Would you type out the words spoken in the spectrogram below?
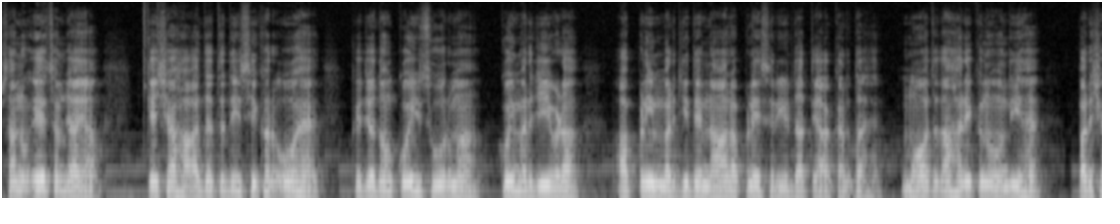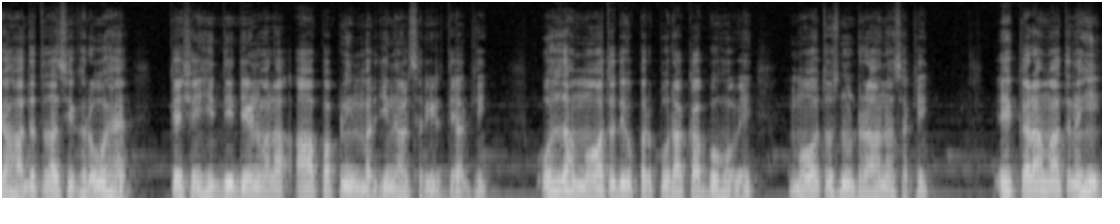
ਸਾਨੂੰ ਇਹ ਸਮਝਾਇਆ ਕਿ ਸ਼ਹਾਦਤ ਦੀ ਸਿਖਰ ਉਹ ਹੈ ਕਿ ਜਦੋਂ ਕੋਈ ਸੂਰਮਾ, ਕੋਈ ਮਰਜੀਵੜਾ ਆਪਣੀ ਮਰਜ਼ੀ ਦੇ ਨਾਲ ਆਪਣੇ ਸਰੀਰ ਦਾ ਤਿਆਗ ਕਰਦਾ ਹੈ। ਮੌਤ ਤਾਂ ਹਰ ਇੱਕ ਨੂੰ ਆਉਂਦੀ ਹੈ, ਪਰ ਸ਼ਹਾਦਤ ਦਾ ਸਿਖਰ ਉਹ ਹੈ ਕਿ ਸ਼ਹੀਦੀ ਦੇਣ ਵਾਲਾ ਆਪ ਆਪਣੀ ਮਰਜ਼ੀ ਨਾਲ ਸਰੀਰ ਤਿਆਗੇ। ਉਸ ਦਾ ਮੌਤ ਦੇ ਉੱਪਰ ਪੂਰਾ ਕਾਬੂ ਹੋਵੇ, ਮੌਤ ਉਸ ਨੂੰ ਡਰਾ ਨਾ ਸਕੇ। ਇਹ ਕਰਾਮਾਤ ਨਹੀਂ,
